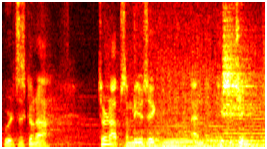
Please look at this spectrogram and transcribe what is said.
we're just gonna turn up some music and hit the gym.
